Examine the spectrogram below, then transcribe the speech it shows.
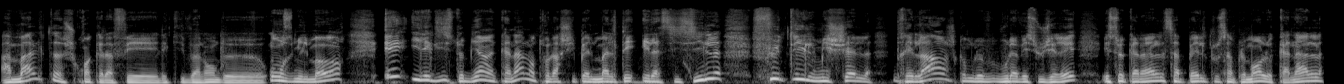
à Malte. Je crois qu'elle a fait l'équivalent de 11 000 morts. Et il existe bien un canal entre l'archipel maltais et la Sicile. Fut-il, Michel, très large, comme le- vous l'avez suggéré? Et ce canal s'appelle tout simplement le canal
